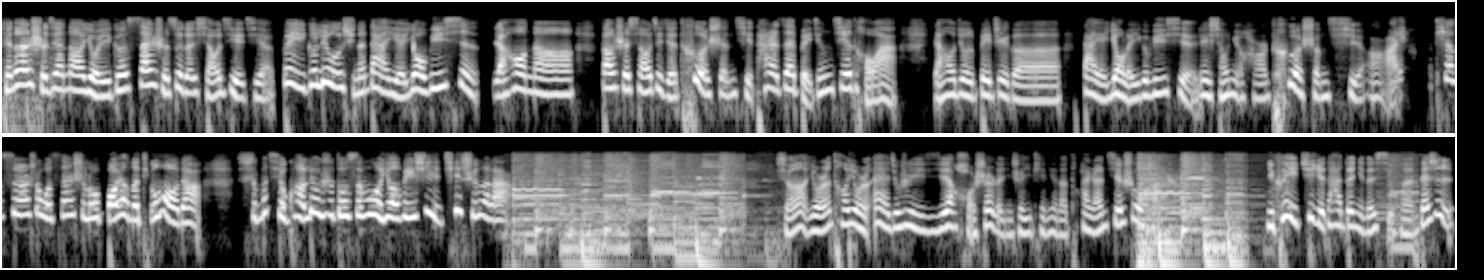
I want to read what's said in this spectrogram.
前段时间呢，有一个三十岁的小姐姐被一个六旬的大爷要微信，然后呢，当时小姐姐特生气，她是在北京街头啊，然后就被这个大爷要了一个微信，这小女孩特生气啊，哎呀天，虽然说我三十了，我保养的挺好的，什么情况？六十多岁问我要微信，气死我了。行，有人疼有人爱就是一件好事了，你这一天天的坦然接受哈。你可以拒绝他对你的喜欢，但是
